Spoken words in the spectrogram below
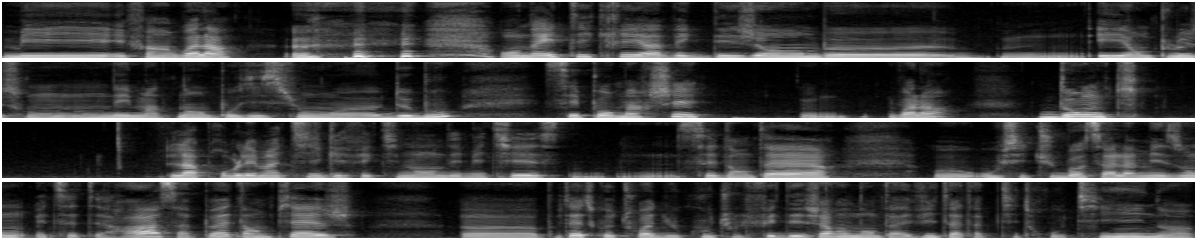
Mais enfin voilà. on a été créé avec des jambes euh, et en plus on, est maintenant en position euh, debout. C'est pour marcher. Voilà. Donc la problématique effectivement des métiers sédentaires euh, ou si tu bosses à la maison, etc., ça peut être un piège. peut-être que toi, du coup, tu le fais déjà dans ta vie, tu as ta petite routine.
